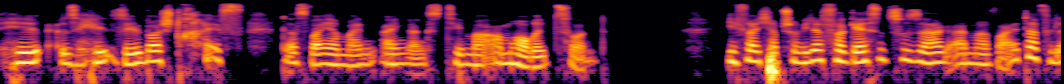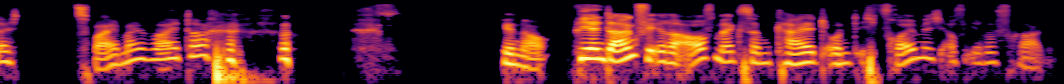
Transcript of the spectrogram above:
Hil also Silberstreif. Das war ja mein Eingangsthema am Horizont. Eva, ich habe schon wieder vergessen zu sagen, einmal weiter, vielleicht zweimal weiter. genau. Vielen Dank für Ihre Aufmerksamkeit und ich freue mich auf Ihre Fragen.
